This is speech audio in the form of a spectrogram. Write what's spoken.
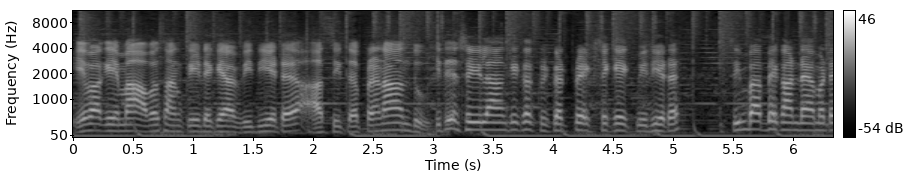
ඒවගේම අවසන් ක්‍රීඩකයා විදිහට අසිත ප්‍රනාාන්දු. ඉති ශ්‍රී ලාංකික ක්‍රිකට් ප්‍රේක්ෂකෙක් විදිහට සිම්බේ කණ්ඩෑමට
